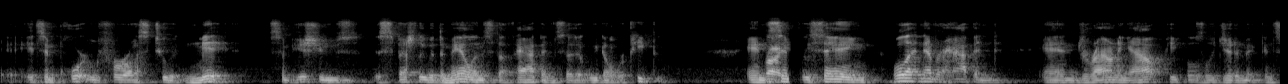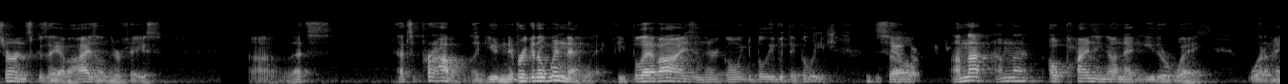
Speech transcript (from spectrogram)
it's important for us to admit some issues, especially with the mail-in stuff happened so that we don't repeat them. And Right. simply saying, well, that never happened and drowning out people's legitimate concerns because they have eyes on their face. Uh, that's that's a problem. Like you're never going to win that way. People have eyes and they're going to believe what they believe. So I'm not I'm not opining on that either way. What I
